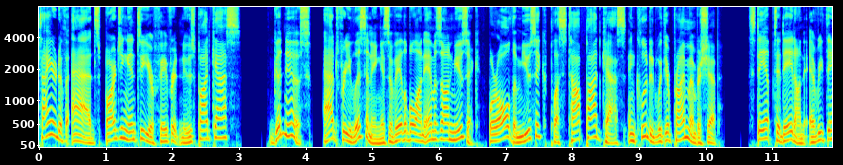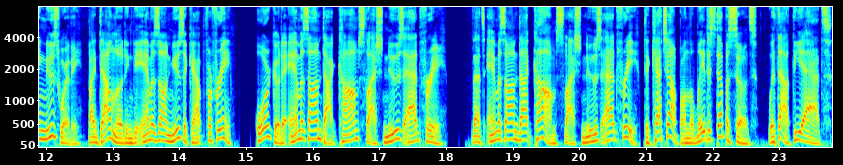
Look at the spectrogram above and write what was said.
Tired of ads barging into your favorite news podcasts? Good news. Ad-free listening is available on Amazon Music for all the music plus top podcasts included with your Prime membership. Stay up to date on everything newsworthy by downloading the Amazon Music app for free or go to amazon.com slash news ad free. That's amazon.com slash news ad free to catch up on the latest episodes without the ads.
